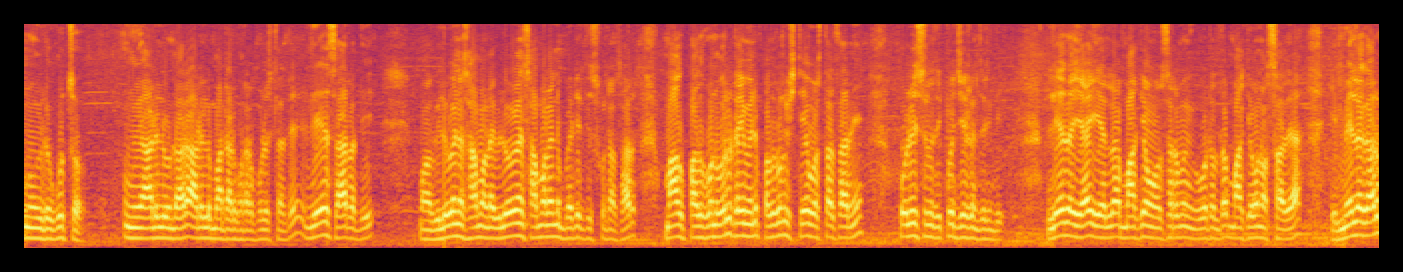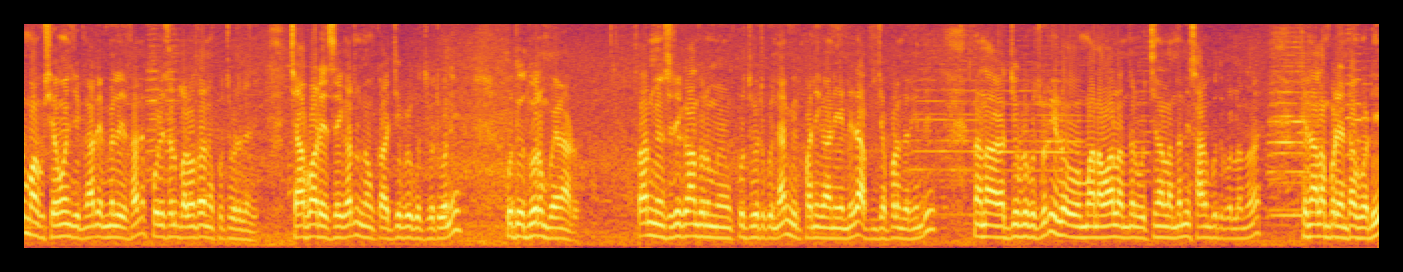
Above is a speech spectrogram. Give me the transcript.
నువ్వు ఇక్కడ కూర్చో. ఆడలు ఉన్నారు? ఆడలు మాట్లాడుకుంటారు పోలీసులు అయితే లేదు సార్ అది. మా విలువైన సామాన్లు విలువైన సామాన్లని బయట తీసుకుంటాం సార్. మాకు పదకొండు వరకు టైం అయింది పదకొండు స్టే వస్తా సార్ అని పోలీసులు రిక్వెస్ట్ చేయడం జరిగింది. లేదయ్యా ఇలా మాకేం అవసరం? ఈ హోటల్తో మాకేమైనా వస్తుందా? ఎమ్మెల్యే గారు మాకు క్షేమం చెప్పినారు. ఎమ్మెల్యే సార్ పోలీసులు బలవంతాన్ని కూర్చోబెట్టింది చేపాడేసే గారు నువ్వు జీపులో కూర్చోబెట్టుకొని కొద్దిగా దూరం పోయినాడు. సార్ మేము శ్రీకాంత్ను మేము కూర్చోబెట్టుకున్నాం మీరు పని కానీ అనేది అతను చెప్పడం జరిగింది. నన్ను జీపులో కూర్చోబెట్టి ఇలా మన వాళ్ళందరూ వచ్చిన వాళ్ళందరినీ సానుభూతి పనులందరూ కినాలంపడి ఎంటబడి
